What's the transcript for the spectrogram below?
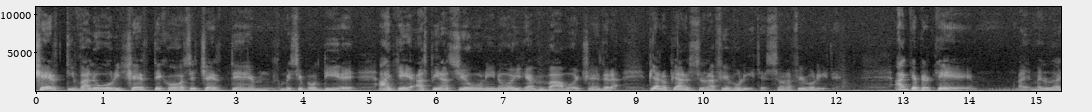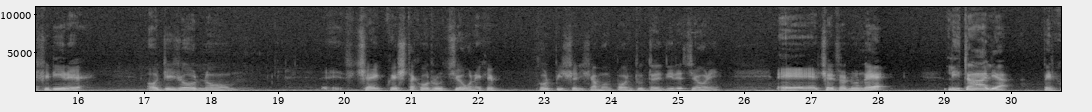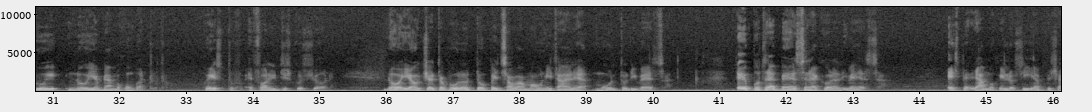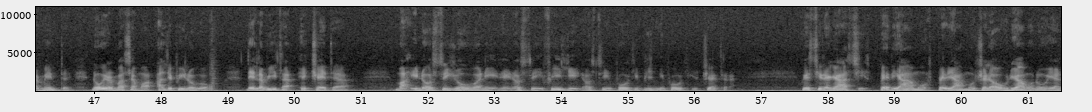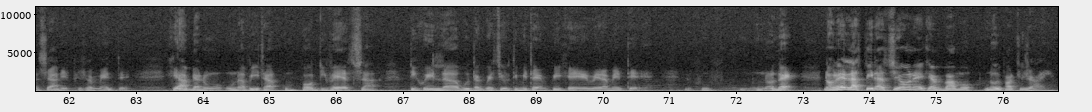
certi valori, certe cose, certe, mm, come si può dire, anche aspirazioni noi che avevamo, eccetera, piano piano sono affievolite, sono affievolite. Anche perché, me lo lasci dire, oggigiorno eh, c'è questa corruzione che colpisce diciamo un po' in tutte le direzioni. E certo non è l'Italia per cui noi abbiamo combattuto. Questo è fuori discussione. Noi a un certo punto pensavamo a un'Italia molto diversa e potrebbe essere ancora diversa e speriamo che lo sia, specialmente noi ormai siamo all'epilogo della vita, eccetera, ma i nostri giovani, i nostri figli, i nostri nipoti, bisnipoti, eccetera, questi ragazzi, speriamo, speriamo, ce lo auguriamo noi anziani specialmente, che abbiano una vita un po' diversa di quella avuta in questi ultimi tempi, che veramente non è, non è l'aspirazione che avevamo noi partigiani.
